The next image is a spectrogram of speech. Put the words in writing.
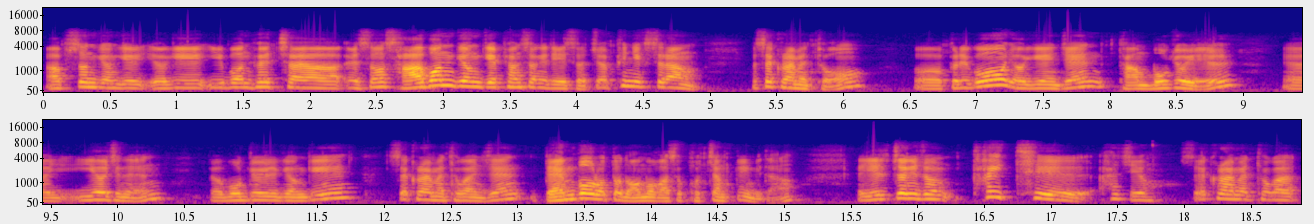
앞선 경기 여기 이번 회차에서 4번 경기에 편성이 되어 있었죠. 피닉스랑 세크라멘토. 어, 그리고 여기에 이제 다음 목요일 에, 이어지는 어, 목요일 경기 세크라멘토가 이제 덴버로 또 넘어가서 곧장 뜁니다. 일정이 좀 타이트하지요. 세크라멘토가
